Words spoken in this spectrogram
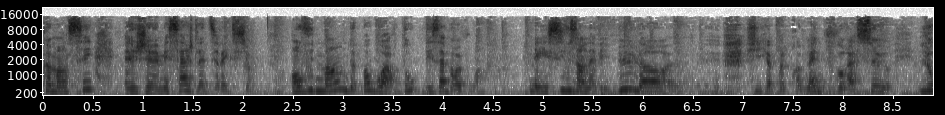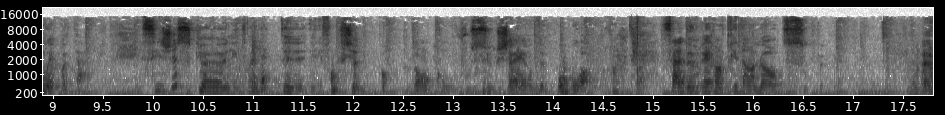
Commencer, euh, j'ai un message de la direction. On vous demande de ne pas boire d'eau des abreuvoirs. Mais si vous en avez bu, là, euh, il n'y a pas de problème, je vous rassure, l'eau est potable. C'est juste que les toilettes ne fonctionnent pas, donc on vous suggère de ne pas boire. Ça devrait rentrer dans l'ordre du souper. Euh,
